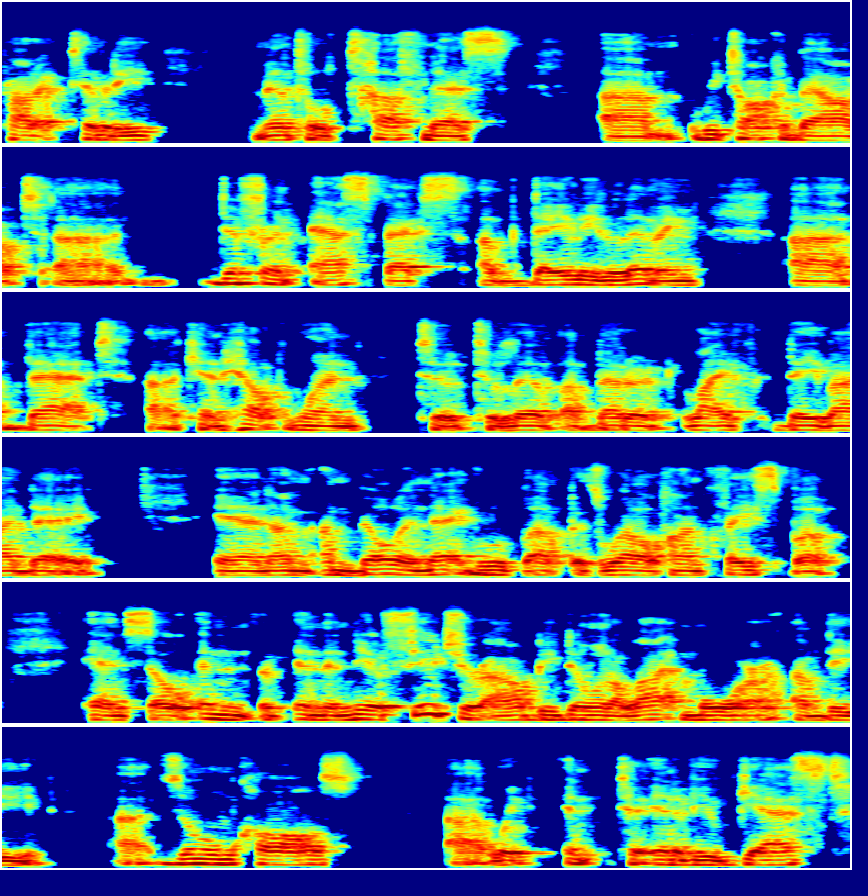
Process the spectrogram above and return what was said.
productivity, mental toughness. Um, we talk about uh, different aspects of daily living that can help one to, to live a better life day by day. And I'm, I'm building that group up as well on Facebook. And so in, in the near future, I'll be doing a lot more of the uh, Zoom calls uh, with, in, to interview guests.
